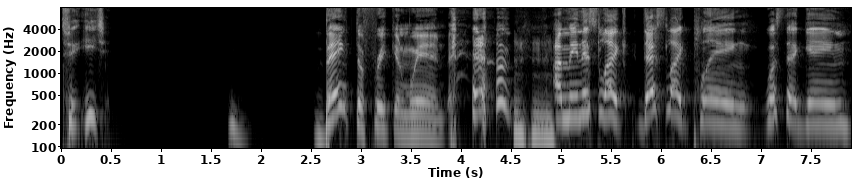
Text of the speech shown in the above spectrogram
to each. Bank the freaking win. I mean, it's like that's like playing. What's that game?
